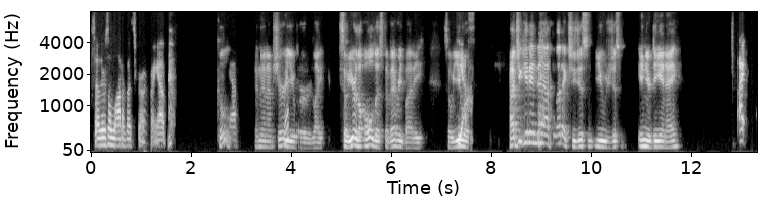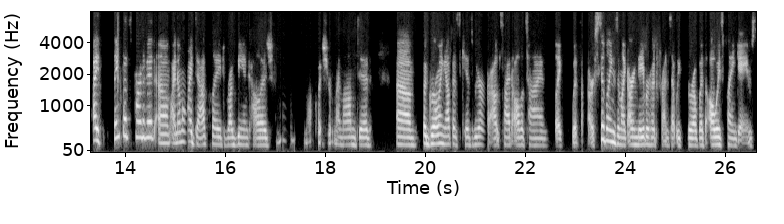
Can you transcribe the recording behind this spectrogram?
So there's a lot of us growing up. Cool. Yeah. And then I'm sure yeah. you were like, so you're the oldest of everybody. So you yes. were. How'd you get into athletics? You just you just in your DNA. I I think that's part of it. Um, I know my dad played rugby in college. I'm not quite sure what my mom did. Um, but growing up as kids, we were outside all the time, like with our siblings and like our neighborhood friends that we grew up with, always playing games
